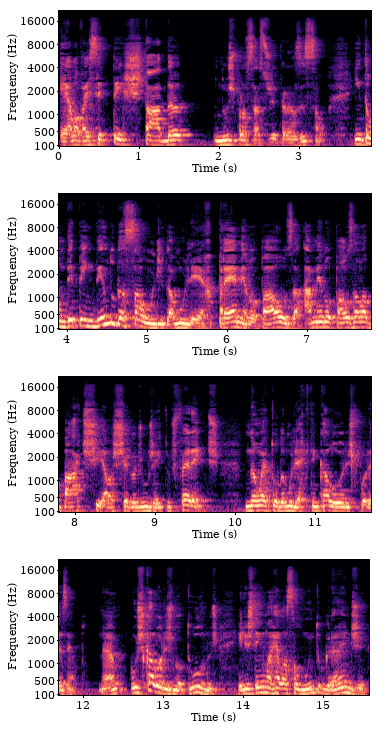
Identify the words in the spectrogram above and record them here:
ela vai ser testada nos processos de transição. Então, dependendo da saúde da mulher pré-menopausa, a menopausa ela bate, ela chega de um jeito diferente. Não é toda mulher que tem calores, por exemplo. Né? Os calores noturnos, eles têm uma relação muito grande,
